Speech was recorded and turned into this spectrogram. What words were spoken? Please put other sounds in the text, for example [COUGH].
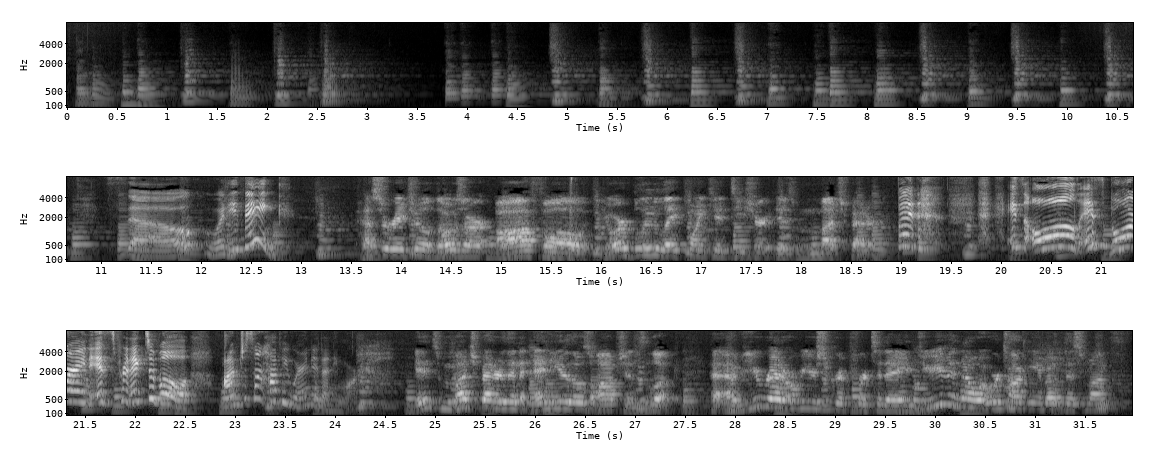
So, what do you think? Pastor Rachel, those are awful. Your blue Lake Point Kid T-shirt is much better. But it's old, it's boring, it's predictable. I'm just not happy wearing it anymore. It's much better than any of those options. Look, have you read over your script for today? Do you even know what we're talking about this month?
